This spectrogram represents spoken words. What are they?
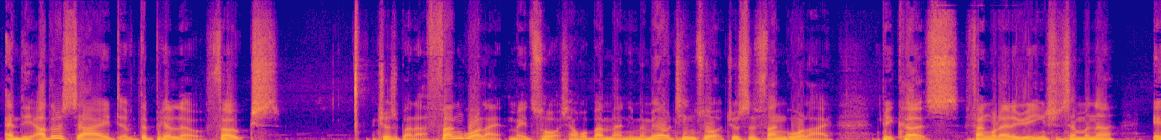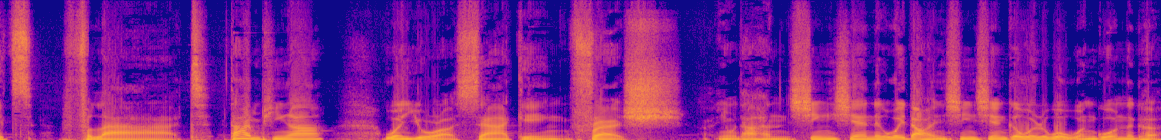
And the other side of the pillow, folks. 就是把它翻过来，没错，小伙伴们，你们没有听错，就是翻过来。Because 翻过来的原因是什么呢？It's flat，它很平啊。When you are sagging fresh，因为它很新鲜，那个味道很新鲜。各位如果闻过那个，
